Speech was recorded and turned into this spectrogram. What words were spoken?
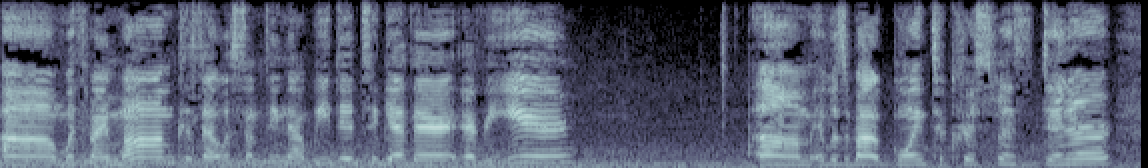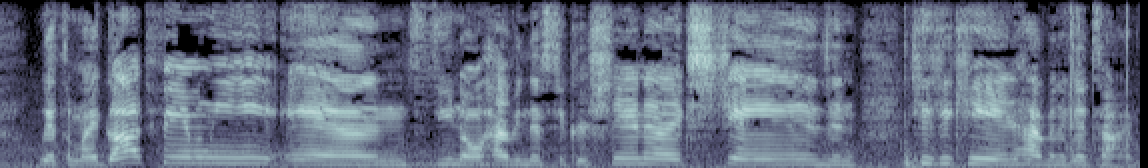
um, with my mom because that was something that we did together every year. Um, it was about going to Christmas dinner with my god family and you know having the secret santa exchange and kiki and having a good time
